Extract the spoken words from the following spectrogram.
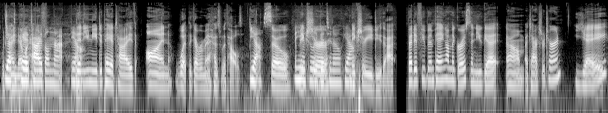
which you have I to never pay a tithe have, on that. Yeah, then you need to pay a tithe on what the government has withheld. yeah. So I make sure really good to know. Yeah. make sure you do that. But if you've been paying on the gross and you get um, a tax return, yay.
